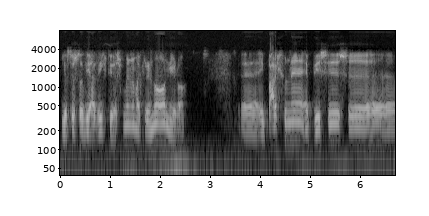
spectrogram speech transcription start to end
Γι' αυτό στο διαδίκτυο ας πούμε είναι ένα μακρινό όνειρο. Ε, υπάρχουν επίσης ε,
